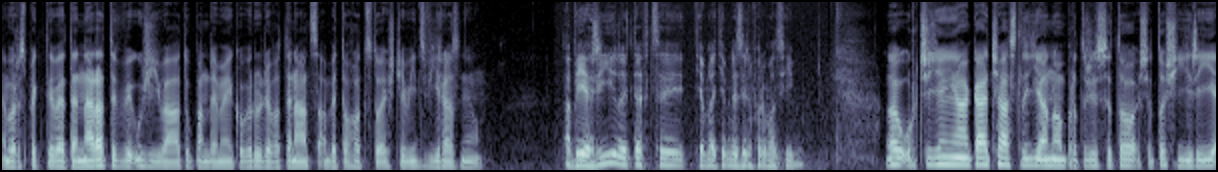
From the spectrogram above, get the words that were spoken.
nebo respektive ten narrativ využívá tu pandemii COVID-19, aby tohle to ještě víc výraznil. A věří litevci těmhle těm dezinformacím? No, určitě nějaká část lidí ano, protože se to, se to šíří.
